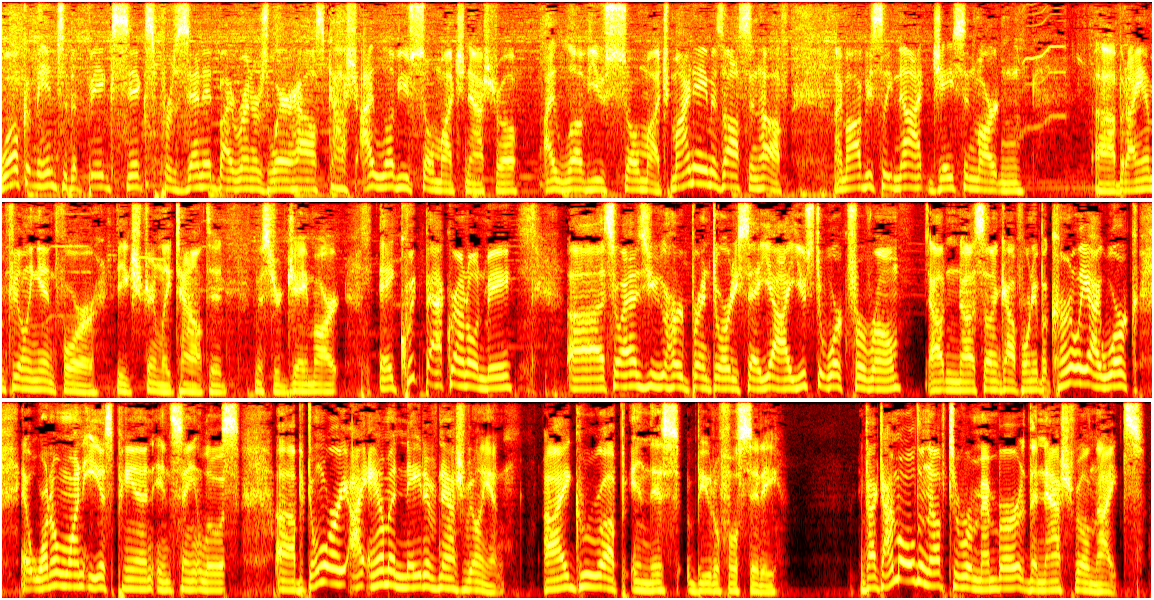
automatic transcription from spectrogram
Welcome into the Big Six presented by Renter's Warehouse. Gosh, I love you so much, Nashville. I love you so much. My name is Austin Huff. I'm obviously not Jason Martin, uh, but I am filling in for the extremely talented Mr. J Mart. A quick background on me. Uh, so, as you heard Brent Doherty say, yeah, I used to work for Rome out in uh, Southern California, but currently I work at 101 ESPN in St. Louis. Uh, but don't worry, I am a native Nashvilleian. I grew up in this beautiful city. In fact, I'm old enough to remember the Nashville Knights.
